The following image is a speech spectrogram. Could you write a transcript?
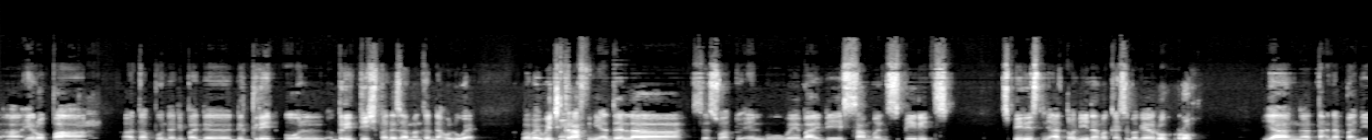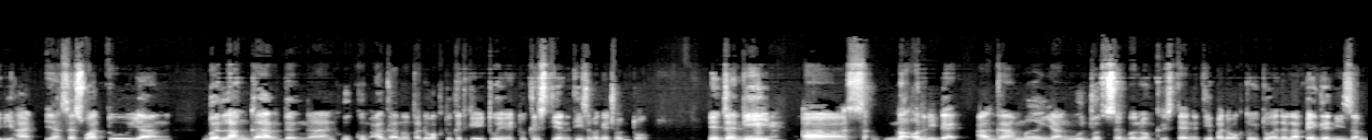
uh, Eropah ataupun daripada the great old British pada zaman terdahulu eh. Whereby witchcraft ni adalah sesuatu ilmu whereby they summon spirits. Spirits ni atau dinamakan sebagai roh-roh yang uh, tak dapat dilihat, yang sesuatu yang berlanggar dengan hukum agama pada waktu ketika itu iaitu Christianity sebagai contoh. Ya, jadi uh, sa- not only that, agama yang wujud sebelum Christianity pada waktu itu adalah paganism.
